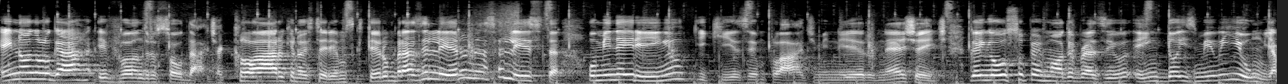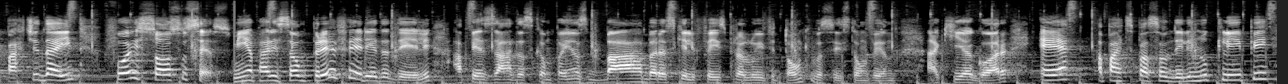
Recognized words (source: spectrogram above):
Em nono lugar, Evandro Soldati. É claro que nós teríamos que ter um brasileiro nessa lista. O Mineirinho, e que exemplar de mineiro, né, gente? Ganhou o Supermodel Brasil em 2001 e a partir daí foi só sucesso. Minha aparição preferida dele, apesar das campanhas bárbaras que ele fez para Louis Vuitton, que vocês estão vendo aqui agora, é a participação dele no clipe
